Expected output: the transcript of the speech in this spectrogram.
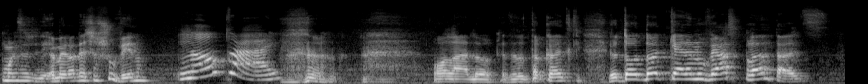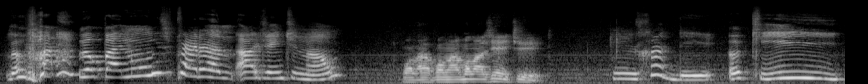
Como é, que você... é melhor deixar chover, não? Não, pai. Olá, Lucas. Eu tô, eu tô doido querendo ver as plantas. Meu pai, meu pai não espera a gente, não. Vamos lá, vamos lá, vamos lá, gente. Hum, cadê? Aqui.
